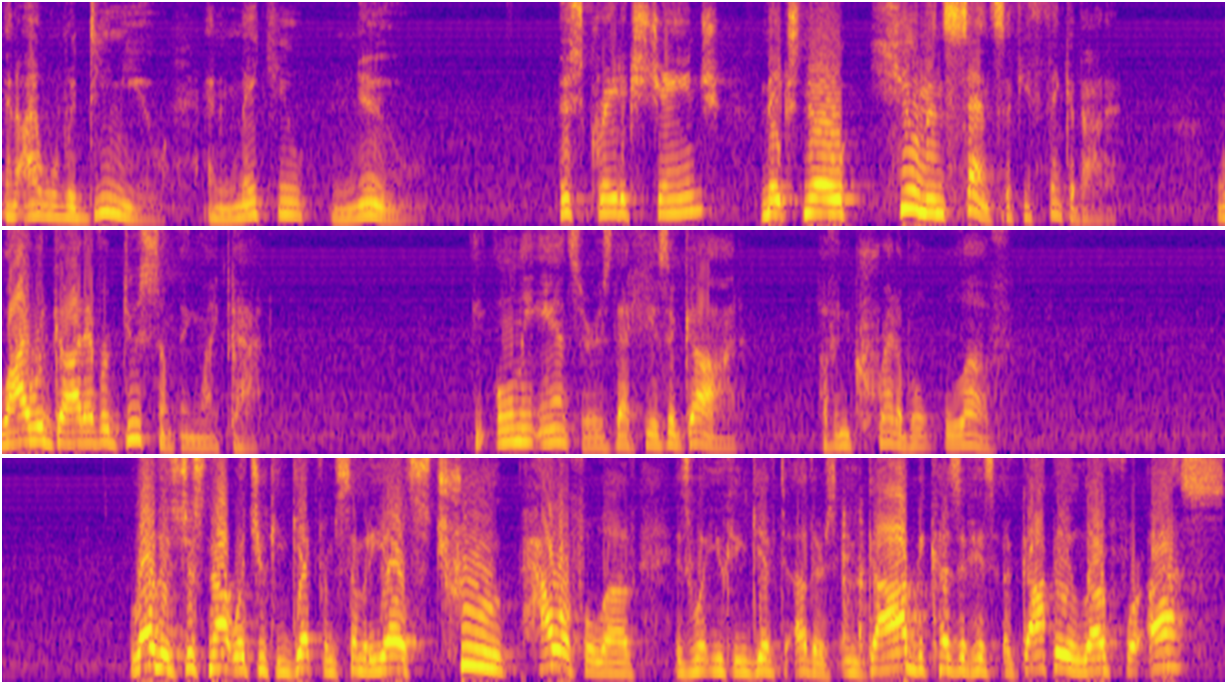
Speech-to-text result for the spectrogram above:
and I will redeem you and make you new. This great exchange makes no human sense if you think about it. Why would God ever do something like that? The only answer is that He is a God of incredible love. Love is just not what you can get from somebody else. True, powerful love is what you can give to others. And God, because of his agape love for us,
